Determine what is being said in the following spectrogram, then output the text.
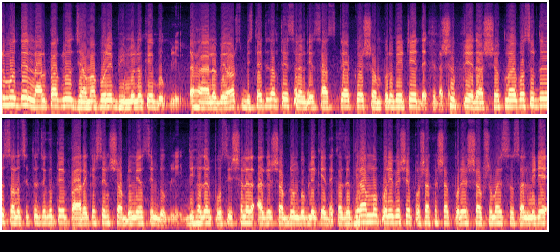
রুমের মধ্যে লাল পাগলু, জামা পরে ভিন্ন লোকে বুবলি। হ্যালো ভিউয়ার্স বিস্তারিত জানতে চ্যানেলটি সাবস্ক্রাইব করে সম্পূর্ণ ভিডিওটি দেখতে থাকুন। সুপ্রিয় দর্শক, নয় বছর ধরে চলচ্চিত্র জগতে পা রেখেছেন শবনম ইয়াসিন বুবলি। দুই হাজার পঁচিশ সালের আগের শবনম বুবলিকে দেখা যায় গ্রাম্য পরিবেশে পোশাক আশাক পরে সবসময় সোশ্যাল মিডিয়ায়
